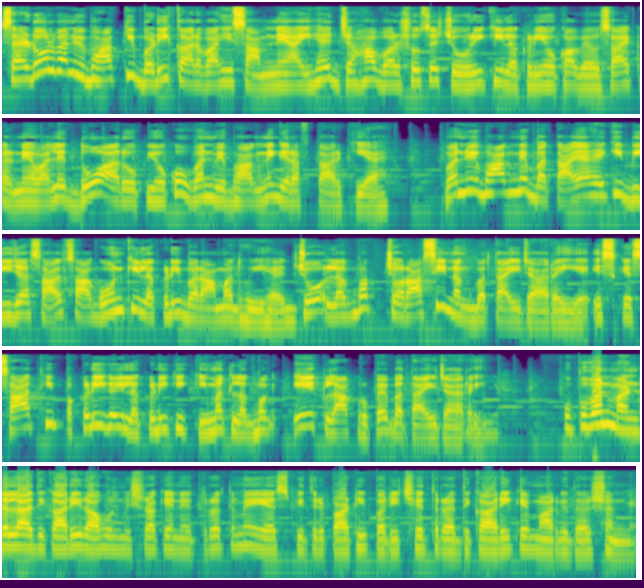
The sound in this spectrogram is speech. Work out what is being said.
शहडोल वन विभाग की बड़ी कार्रवाई सामने आई है, जहाँ वर्षों से चोरी की लकड़ियों का व्यवसाय करने वाले दो आरोपियों को वन विभाग ने गिरफ़्तार किया है। वन विभाग ने बताया है कि बीजा साल सागौन की लकड़ी बरामद हुई है, जो लगभग चौरासी नग बताई जा रही है। इसके साथ ही पकड़ी गई लकड़ी की कीमत लगभग एक लाख रुपए बताई जा रही है। उपवन मंडलाधिकारी राहुल मिश्रा के नेतृत्व में एएसपी त्रिपाठी परिक्षेत्र अधिकारी के मार्गदर्शन में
